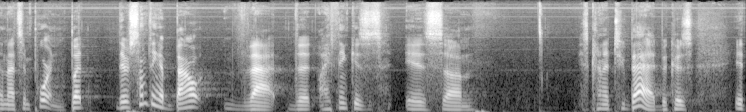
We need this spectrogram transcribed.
and that's important. But there's something about that that I think is is um, is kind of too bad because it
